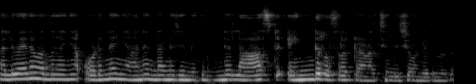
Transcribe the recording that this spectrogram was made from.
പല്ലുവേന വന്നു കഴിഞ്ഞാൽ ഉടനെ ഞാൻ എന്താണ് ചിന്തിക്കുന്നത്? എന്റെ ലാസ്റ്റ് എൻഡ് റിസൾട്ടാണ് ചിന്തിച്ചുകൊണ്ടിരുന്നത്.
